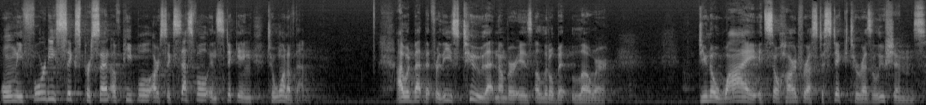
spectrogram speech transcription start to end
only 46% of people are successful in sticking to one of them. I would bet that for these two, that number is a little bit lower. Do you know why it's so hard for us to stick to resolutions?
